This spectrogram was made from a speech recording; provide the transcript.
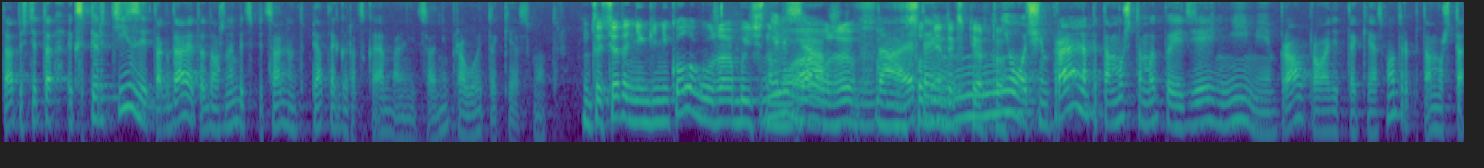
да, то есть это экспертизы, и тогда это должны быть специально это пятая городская больница, они проводят такие осмотры. Ну, то есть это не гинекологу уже обычному, Нельзя. а уже да, в судмедэксперту. Это не очень правильно, потому что мы, по идее, не имеем права проводить такие осмотры, потому что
